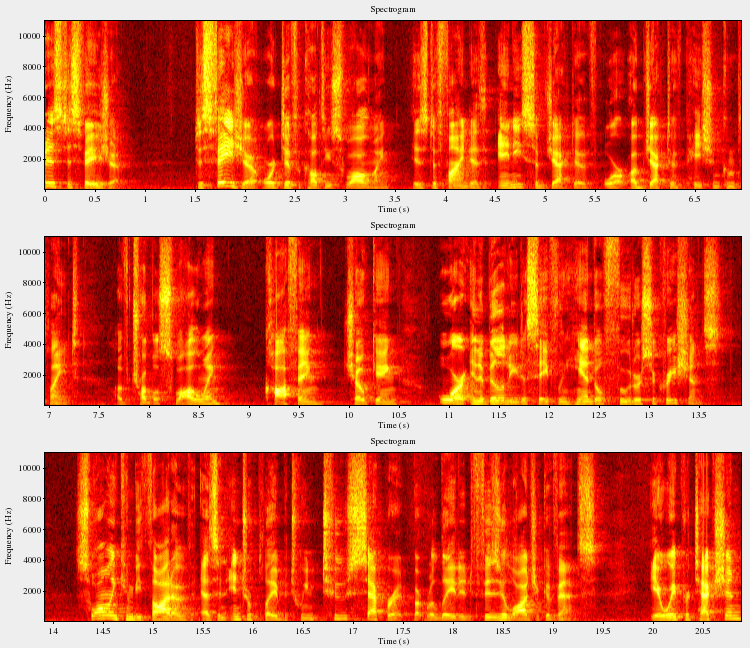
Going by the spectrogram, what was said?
is dysphagia? Dysphagia, or difficulty swallowing, is defined as any subjective or objective patient complaint of trouble swallowing, coughing, choking, or inability to safely handle food or secretions. Swallowing can be thought of as an interplay between two separate but related physiologic events. Airway protection,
